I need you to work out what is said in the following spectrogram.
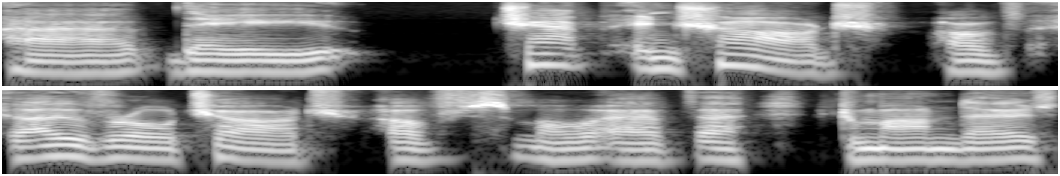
Uh, the chap in charge of overall charge of small of uh, commandos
